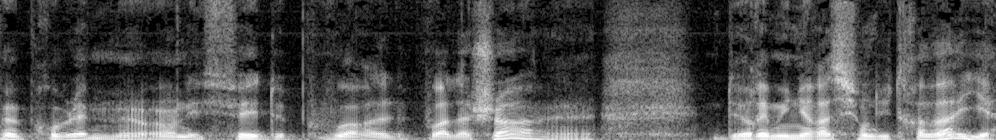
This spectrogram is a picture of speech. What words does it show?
un problème en effet de pouvoir, de pouvoir d'achat. De rémunération du travail.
